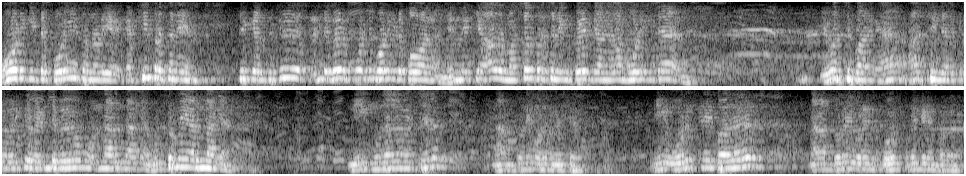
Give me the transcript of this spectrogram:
மோடி போய் தன்னுடைய கட்சி பிரச்சனையை தீர்க்கறதுக்கு ரெண்டு பேரும் போட்டி போட்டுக்கிட்டு போவாங்க. என்னைக்காவது மக்கள் பிரச்சனைக்கு போயிருக்காங்களா? மோடி கிட்ட யோசிச்சு பாருங்க ஆட்சியில் இருக்கிற வரைக்கும் ரெண்டு பேரும் ஒன்னா இருந்தாங்க ஒற்றுமையா இருந்தாங்க. நீ முதலமைச்சர் நான் துணை முதலமைச்சர். நீ ஒருங்கிணைப்பாளர் நான் துணை ஒருங்கிணைப்பாளர்.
